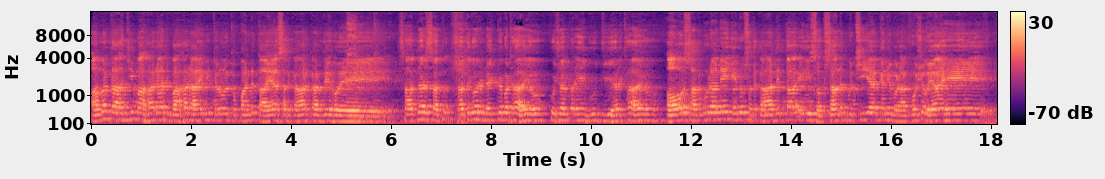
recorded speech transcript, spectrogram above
ਅਮਰਦਾਸ ਜੀ ਮਹਾਰਾਜ ਬਾਹਰ ਆਏ ਵੀ ਚਲੋ ਇੱਕ ਪੰਡਤ ਆਇਆ ਸਰਕਾਰ ਕਰਦੇ ਹੋਏ। ਸਾਦਰ ਸਤ ਸਤਗੁਰ ਨਿਕਟ ਬਿਠਾਇਓ ਕੁਸ਼ਲ ਪ੍ਰੇਮ ਬੂਜੀ ਹਰ ਖਾਇਓ। ਔਰ ਸਤਿਗੁਰਾਂ ਨੇ ਇਹਨੂੰ ਸਤਿਕਾਰ ਦਿੱਤਾ ਇਹਦੀ ਸੁਖ ਸੰਦ ਪੁੱਛੀ ਹੈ ਕਹਿੰਦੇ ਬੜਾ ਖੁਸ਼ ਹੋਇਆ ਇਹ।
